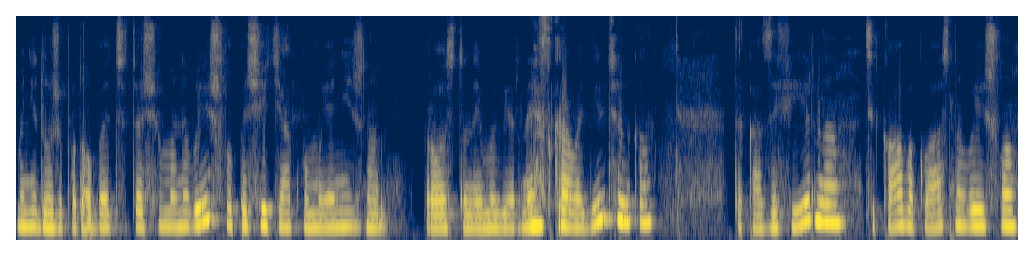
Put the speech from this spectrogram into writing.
Мені дуже подобається те, що в мене вийшло. Пишіть, як вам моя ніжна, просто неймовірна яскрава дівчинка. Така зефірна, цікава, класна вийшла.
